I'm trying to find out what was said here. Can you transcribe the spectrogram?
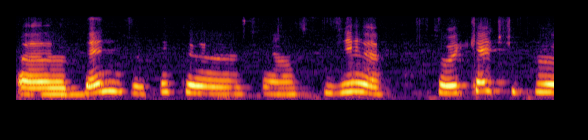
Ben, je sais que c'est un sujet sur lequel tu peux,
